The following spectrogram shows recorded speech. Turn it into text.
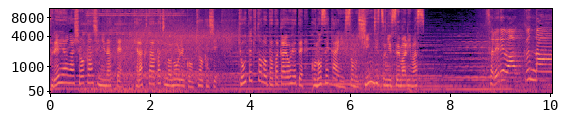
プレイヤーが召喚師になってキャラクターたちの能力を強化し強敵との戦いを経てこの世界に潜む真実に迫ります。それではグンナー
